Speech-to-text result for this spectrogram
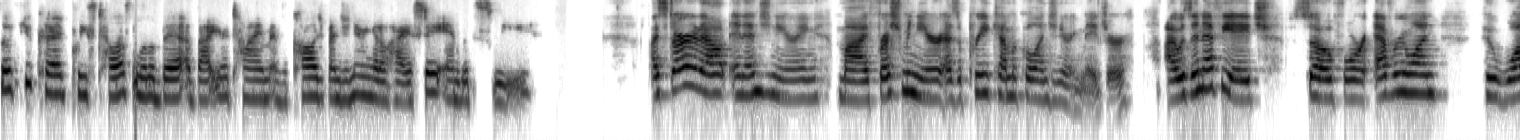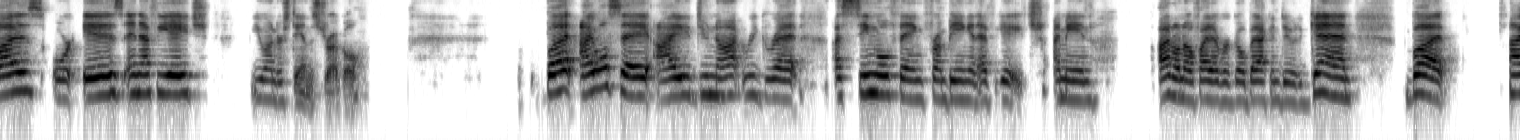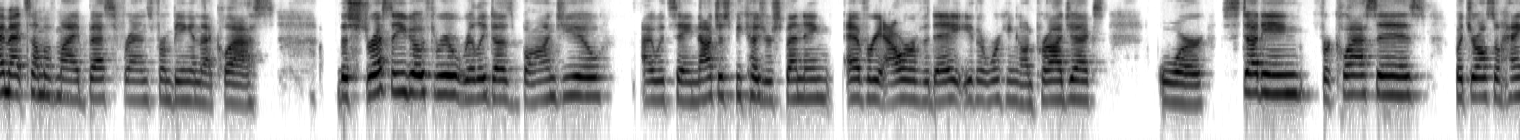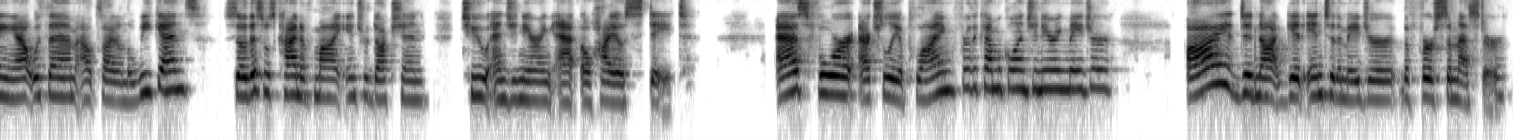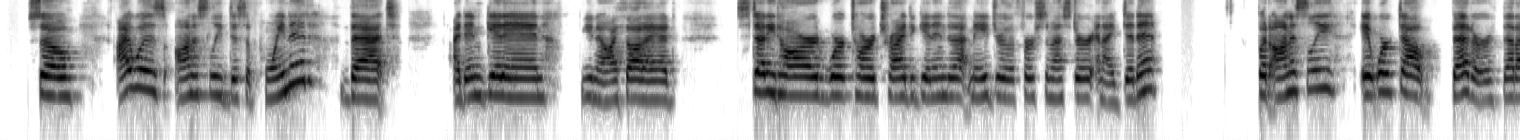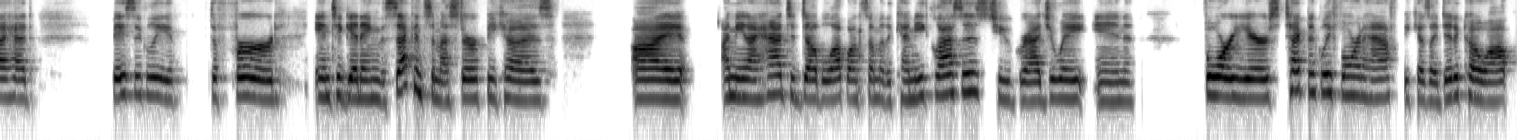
So, if you could, please tell us a little bit about your time in the College of Engineering at Ohio State and with SWE. I started out in engineering my freshman year as a pre chemical engineering major. I was in FEH, so for everyone who was or is in FEH, you understand the struggle. But I will say I do not regret a single thing from being an FEH. I mean, I don't know if I'd ever go back and do it again, but I met some of my best friends from being in that class. The stress that you go through really does bond you. I would say not just because you're spending every hour of the day either working on projects or studying for classes, but you're also hanging out with them outside on the weekends. So this was kind of my introduction to engineering at Ohio State. As for actually applying for the chemical engineering major, I did not get into the major the first semester. So I was honestly disappointed that I didn't get in. You know, I thought I had studied hard, worked hard, tried to get into that major the first semester, and I didn't. But honestly, it worked out better that I had basically deferred into getting the second semester because I I mean I had to double up on some of the ChemE classes to graduate in four years, technically four and a half because I did a co-op.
